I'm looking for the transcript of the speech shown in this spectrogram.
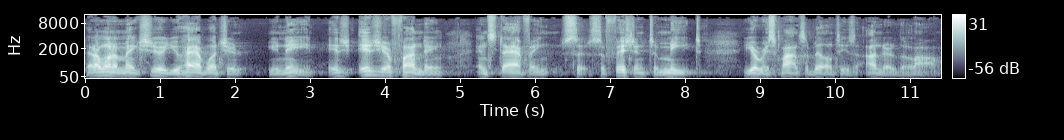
that I want to make sure you have what you, you need. Is, is your funding and staffing su sufficient to meet your responsibilities under the law?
